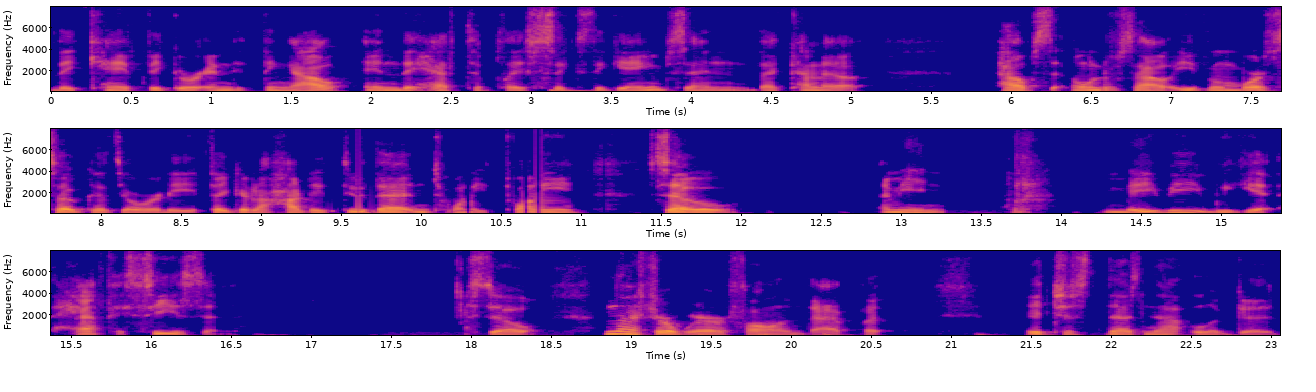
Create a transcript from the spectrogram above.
they can't figure anything out and they have to play 60 games and that kind of helps the owners out even more so because they already figured out how to do that in 2020 so I mean, maybe we get half a season. So I'm not sure where I fall on that, but it just does not look good.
